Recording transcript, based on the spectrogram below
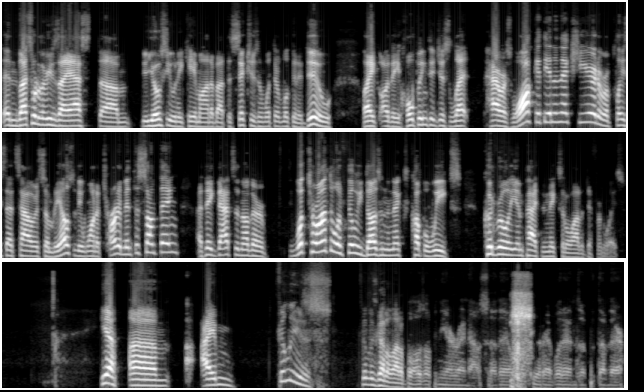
And that's one of the reasons I asked um, Yossi when he came on about the Sixers and what they're looking to do. Like, are they hoping to just let Harris walk at the end of next year to replace that salary with somebody else? Do they want to turn him into something? I think that's another. What Toronto and Philly does in the next couple weeks could really impact the Knicks in a lot of different ways. Yeah, um, I- I'm Philly's Philly's got a lot of balls up in the air right now, so they'll see what, what ends up with them there.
